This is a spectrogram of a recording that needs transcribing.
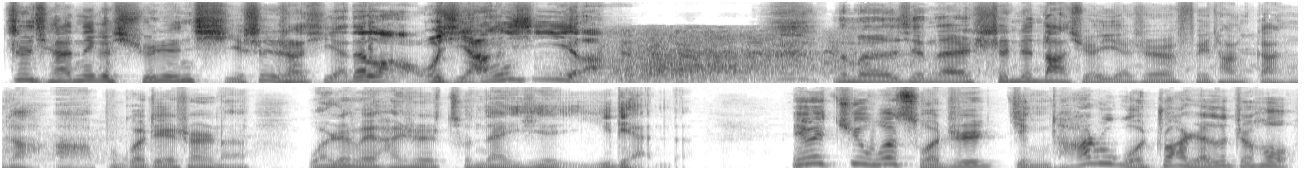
之前那个寻人启事上写的老详细了。那么现在深圳大学也是非常尴尬啊。不过这事儿呢，我认为还是存在一些疑点的，因为据我所知，警察如果抓人了之后，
